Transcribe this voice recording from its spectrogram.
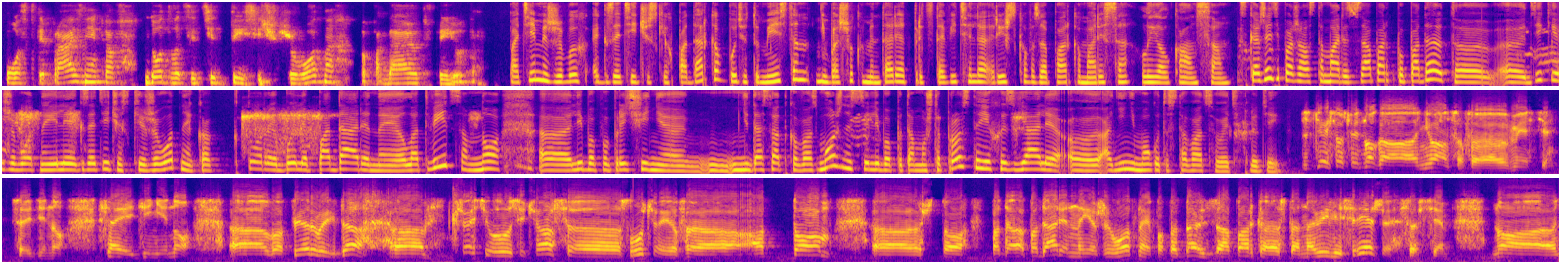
после праздников до 20 тысяч животных попадают в приюты. По теме живых экзотических подарков будет уместен небольшой комментарий от представителя Рижского зоопарка Мариса Лиалканса. Скажите, пожалуйста, Марис, в зоопарк попадают э, э, дикие животные или экзотические животные, как, которые были подарены латвийцам, но э, либо по причине недостатка возможностей, либо потому что просто их изъяли, э, они не могут оставаться у этих людей? Здесь очень много нюансов э, вместе соединено. соединено. А, во-первых, да, а, к счастью, сейчас э, случаев э, от том, э, что подаренные животные попадают в зоопарк, становились реже совсем. Но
